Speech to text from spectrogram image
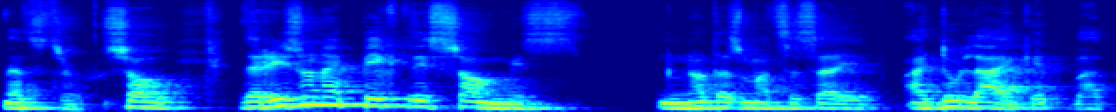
That's true. So the reason I picked this song is not as much as I I do like it, but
